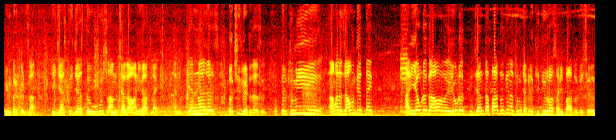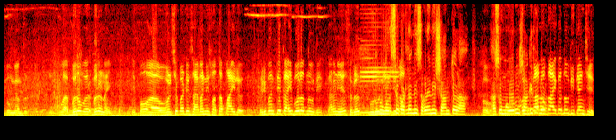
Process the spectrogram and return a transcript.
पिंपरखेडचा की जास्तीत जास्त ऊस आमच्या गावाने घातला आहे आणि त्यांना जर बक्षीस भेटत असेल तर तुम्ही आम्हाला जाऊन देत नाहीत. आणि एवढं गाव एवढं जनता पाहत होती ना तुमच्याकडे किती रोसानी पाहत होते शरद व- बरोबर बरं नाही. ते प वळसे पाटील साहेबांनी स्वतः पाहिलं तरी पण ते काही बोलत नव्हते. कारण हे सगळं वळसे पुरवणी पाटलांनी सगळ्यांनी शांत हो. राहा असं वरून सांगितलं लोक. ऐकत नव्हती त्यांचेच.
